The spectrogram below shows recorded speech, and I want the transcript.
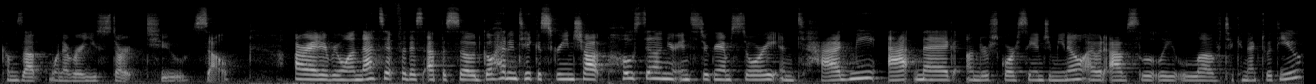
comes up whenever you start to sell. All right, everyone, that's it for this episode. Go ahead and take a screenshot, post it on your Instagram story, and tag me at Meg underscore Sangimino. I would absolutely love to connect with you.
